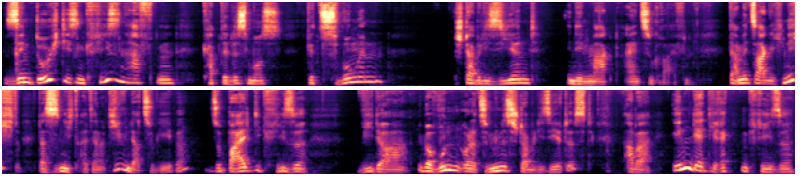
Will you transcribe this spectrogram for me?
sind durch diesen krisenhaften Kapitalismus gezwungen, stabilisierend in den Markt einzugreifen. Damit sage ich nicht, dass es nicht Alternativen dazu gäbe, sobald die Krise wieder überwunden oder zumindest stabilisiert ist. Aber in der direkten Krise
